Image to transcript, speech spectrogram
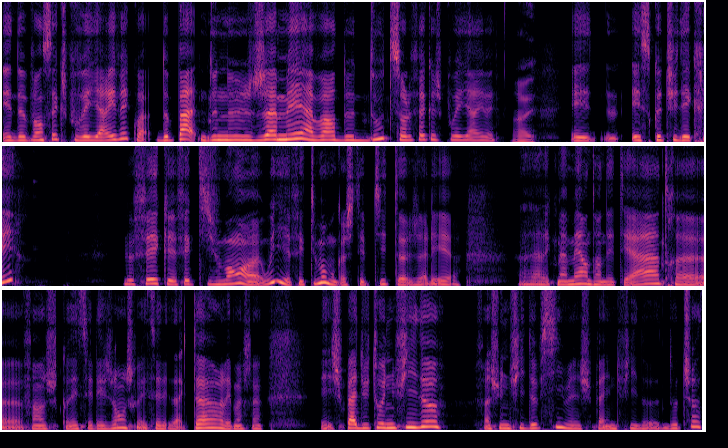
et de penser que je pouvais y arriver, quoi. De, pas, de ne jamais avoir de doute sur le fait que je pouvais y arriver. Ouais. Et, et ce que tu décris, le fait qu'effectivement, euh, oui, effectivement, bon, quand j'étais petite, euh, j'allais euh, avec ma mère dans des théâtres. euh, Enfin, je connaissais les gens, je connaissais les acteurs, les machins. Et je suis pas du tout une fille d'eux. Enfin, je suis une fille de psy, mais je suis pas une fille d'autre chose.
